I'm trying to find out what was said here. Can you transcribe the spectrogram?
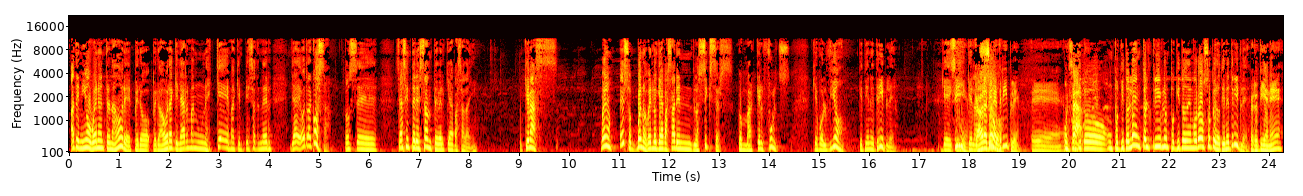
Ha tenido buenos entrenadores, pero, pero ahora que le arman un esquema que empieza a tener ya es otra cosa. Entonces, se hace interesante ver qué va a pasar ahí. ¿Qué más? Bueno, eso, bueno, ver lo que va a pasar en los Sixers con Markel Fultz, que volvió, que tiene triple. Que, sí, que- que que ahora tiene triple. Eh, Un sea, poquito, un poquito lento el triple, un poquito demoroso, pero tiene triple. Pero tiene,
